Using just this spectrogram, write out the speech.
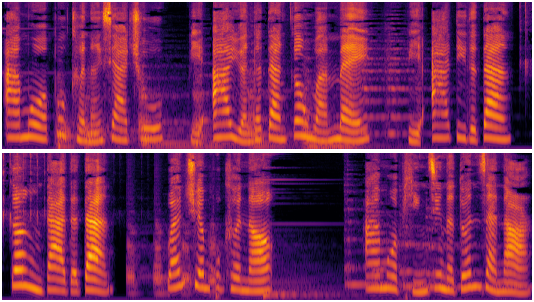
阿莫不可能下出比阿元的蛋更完美、比阿弟的蛋更大的蛋，完全不可能。阿莫平静地蹲在那儿，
